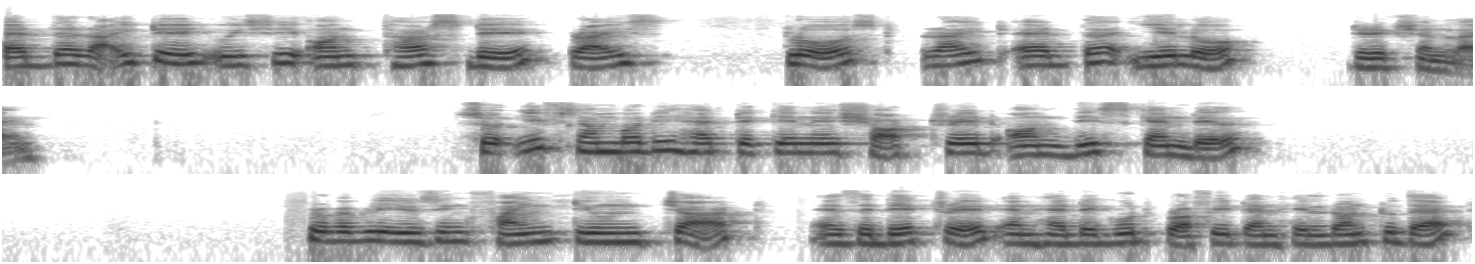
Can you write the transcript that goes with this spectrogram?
At the right edge, we see on Thursday, price closed right at the yellow direction line. So if somebody had taken a short trade on this candle, probably using fine-tuned chart as a day trade and had a good profit and held on to that,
